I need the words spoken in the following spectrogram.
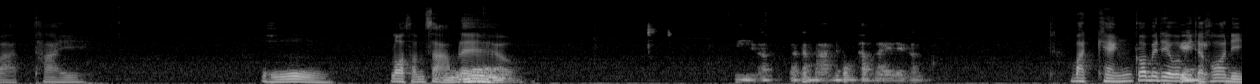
บาทไทย โอ้โหรอดสามสามโอ้แล้ว นี่ครับ รัฐบาลไม่ต้องทำอะไรเลยครับ บัตรแข็งก็ไม่ได้ว่าเพีมียงแต่ข้อดี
